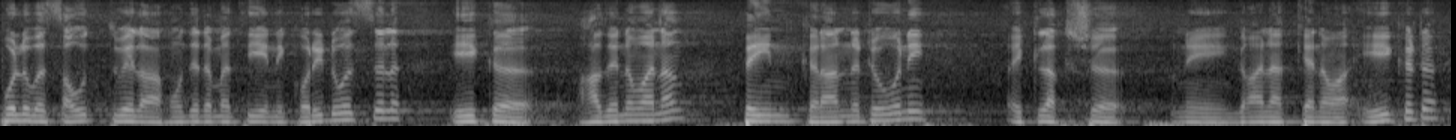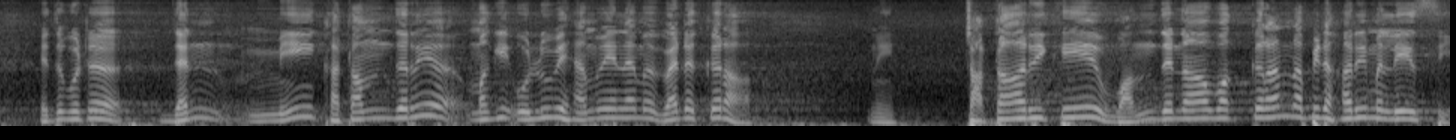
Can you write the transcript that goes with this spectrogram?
පොළව සවුත් වෙලා හොඳටම තියෙන කොරිඩෝර්ස් වල ඒක හදනවා නම් පෙයින් කරන්නට ඕනේ 1 ලක්ෂ නේ ගාණක් යනවා ඒකට. එතකොට දැන් මේ කතන්දරය මගේ ඔළුවේ හැම වෙලාවෙම වැඩ කරා. නේ චටාරිකේ වන්දනාවක් කරන්න අපිට හරිම ලේසි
